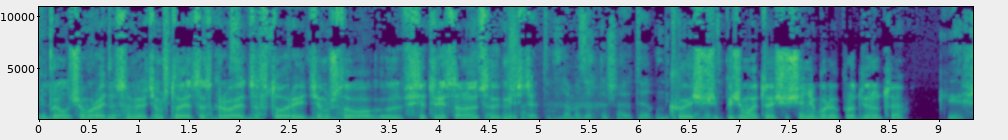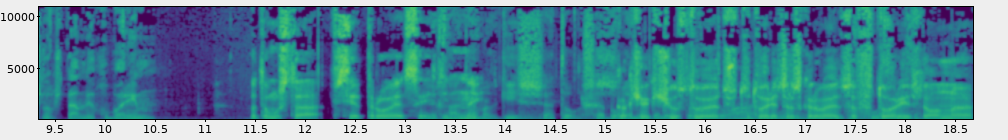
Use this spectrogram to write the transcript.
Не понял, в чем разница между тем, что Творец скрывается в Торе, и тем, что все три становятся вместе. Почему это ощущение более продвинутое? Потому что все трое соединены. Как человек чувствует, что Творец раскрывается в Торе, если он э,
